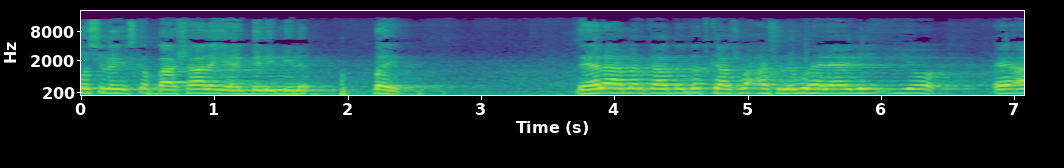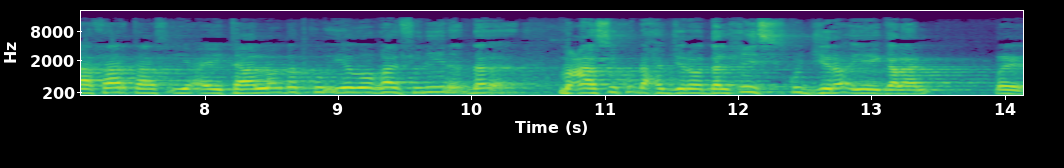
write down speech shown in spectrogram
qoslayo iska baashaalaya gelinina. Ayb. Meelaha marka hadda dadkaas waxaas lagu halaagay iyo aahaartaas iyo ay taallo dadku iyagoo kaafiliina macaasi ku dhex jiro dalxiis ku jiro ayay galaan. Ayb.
